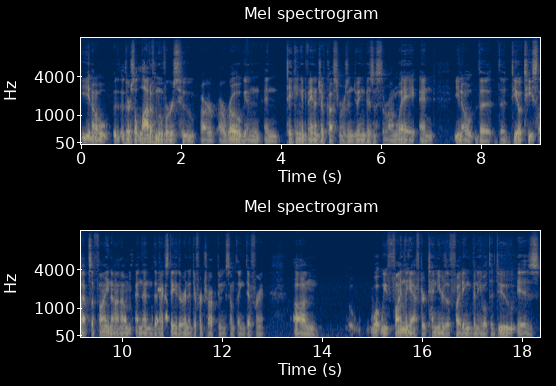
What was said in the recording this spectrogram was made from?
you know, there's a lot of movers who are are rogue and and taking advantage of customers and doing business the wrong way, and you know the the DOT slaps a fine on them, and then the next day they're in a different truck doing something different. Um, what we've finally, after ten years of fighting, been able to do is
